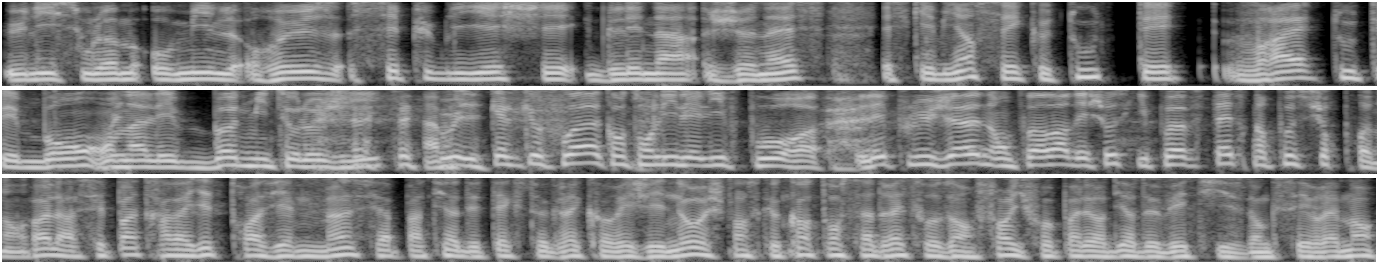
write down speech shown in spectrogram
Ulysse ou l'homme aux mille ruses. C'est publié chez Glénat Jeunesse. Et ce qui est bien, c'est que tout est vrai, tout est bon. On a les bonnes mythologies. Ah, oui. Quelquefois, quand on lit les livres pour les plus jeunes, on peut avoir des choses qui peuvent être un peu surprenantes. Voilà, c'est pas travailler de troisième main, c'est à partir des textes grecs originaux. Je pense que quand on s'adresse aux enfants, il faut pas leur dire de bêtises. Donc c'est vraiment,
